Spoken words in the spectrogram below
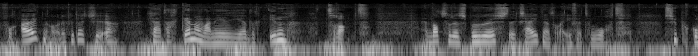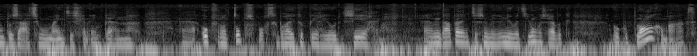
voor uitnodigen dat je gaat herkennen wanneer je erin trapt. En dat ze dus bewust, ik zei het net al even, het woord supercompensatiemomentjes gaan inplannen. Eh, ook van een topsport gebruiken periodisering. En daar ben ik dus nu met de jongens heb ik ook een plan gemaakt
